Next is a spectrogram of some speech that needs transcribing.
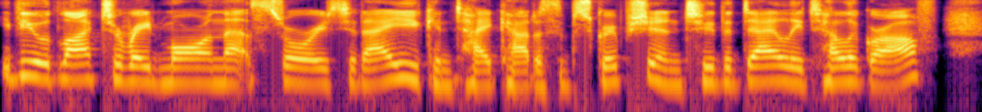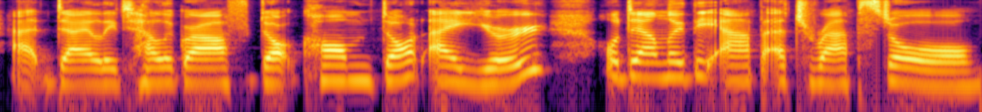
If you would like to read more on that story today, you can take out a subscription to the Daily Telegraph at dailytelegraph.com.au or download the app at App Store.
